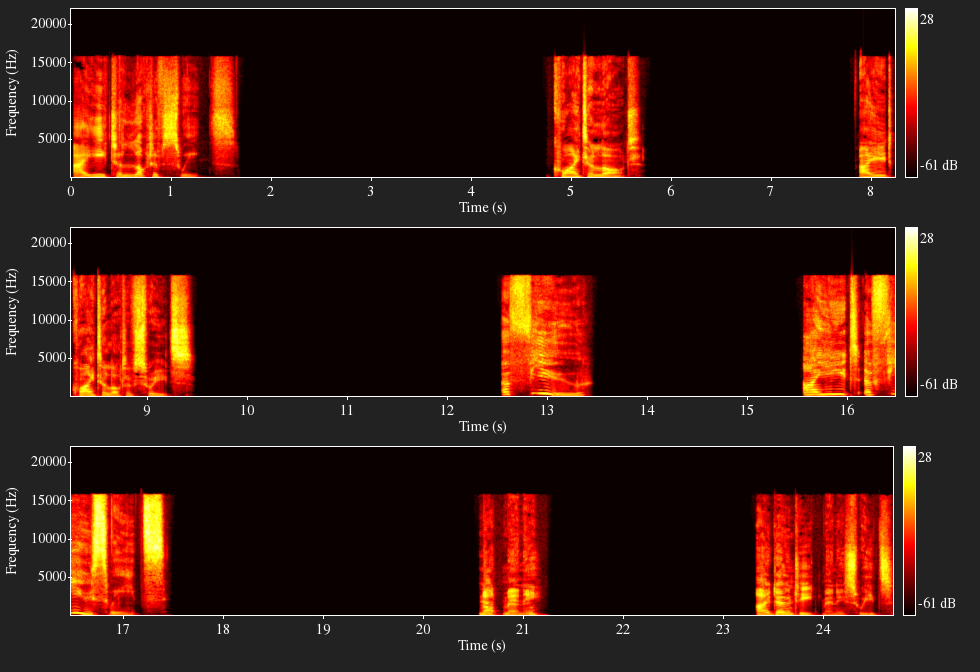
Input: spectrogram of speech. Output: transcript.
I eat a lot of sweets. Quite a lot. I eat quite a lot of sweets. A few. I eat a few sweets. Not many. I don't eat many sweets.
